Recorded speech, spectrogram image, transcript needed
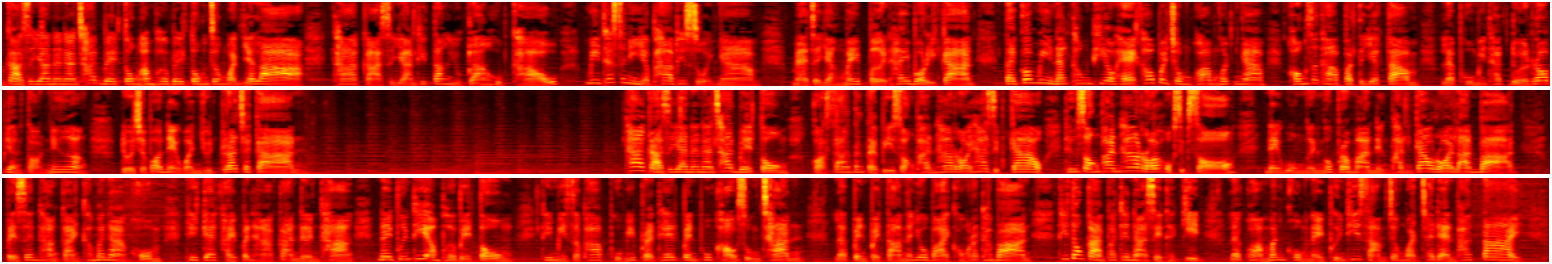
ากาศยานนานาชาติเบตงอำเภอเบตงจังหวัดยะลา ท่าอากาศยานที่ตั้งอยู่กลางหุบเขา มีทัศนียภาพที่สวยงาม แม้จะยังไม่เปิดให้บริการ แต่ก็มีนักท่องเที่ยวแห่เข้าไปชมความงดงามของสถาปัตยกรรม และภูมิทัศน์โดยรอบอย่างต่อเนื่อง โดยเฉพาะในวันหยุดราชการ ท่าอากาศยานนานาชาติเบตง ก่อสร้างตั้งแต่ปี 2559 ถึง 2562 ในวงเงินงบประมาณ 1,900 ล้านบาท เป็นเส้นทางการคมนาคมที่แก้ไขปัญหาการเดินทางในพื้นที่อำเภอเบตง ที่มีสภาพภูมิประเทศเป็นภูเขาสูงชัน และเป็นไปตามนโยบายของรัฐบาลที่ต้องการพัฒนาเศรษฐกิจ และความมั่นคงในพื้นที่ 3 จังหวัดชายแดนภาคใต้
